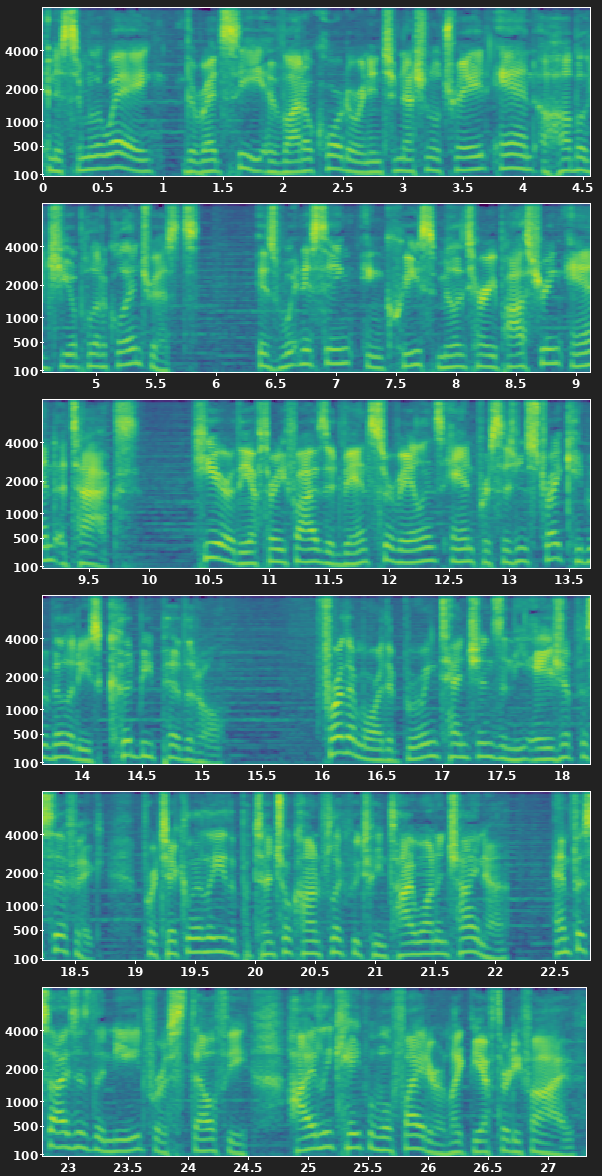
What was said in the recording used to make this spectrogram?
In a similar way, the Red Sea, a vital corridor in international trade and a hub of geopolitical interests, is witnessing increased military posturing and attacks. Here, the F 35's advanced surveillance and precision strike capabilities could be pivotal. Furthermore, the brewing tensions in the Asia Pacific, particularly the potential conflict between Taiwan and China, emphasizes the need for a stealthy, highly capable fighter like the F 35.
